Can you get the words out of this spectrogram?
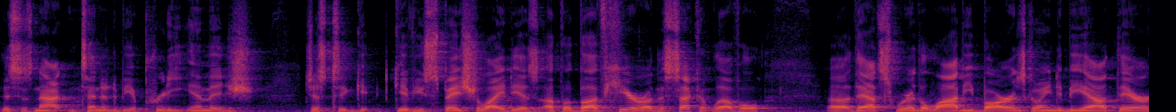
this is not intended to be a pretty image, just to give you spatial ideas. Up above here on the second level, uh, that's where the lobby bar is going to be out there,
